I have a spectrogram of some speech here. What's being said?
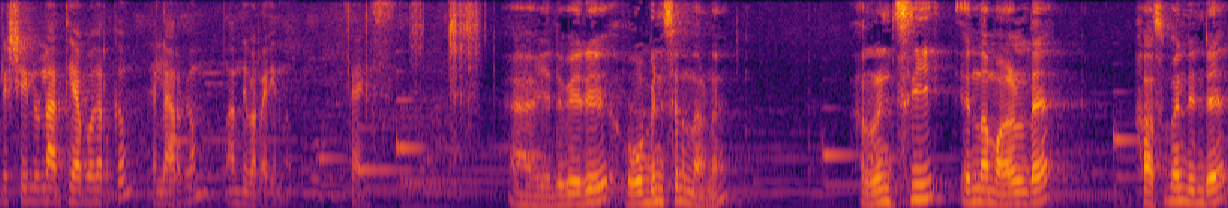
ലക്ഷ്യയിലുള്ള അധ്യാപകർക്കും എല്ലാവർക്കും നന്ദി പറയുന്നു. താങ്ക്സ്. എന്റെ പേര് റോബിൻസൺ എന്നാണ്. റിൻസി എന്ന മകളുടെ ഹസ്ബൻഡിന്റെ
